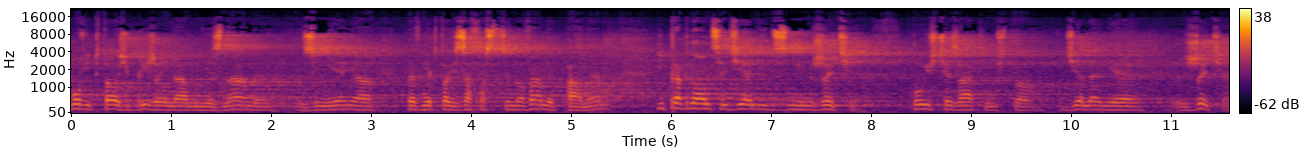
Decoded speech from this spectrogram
Mówi ktoś bliżej nam nieznany z imienia, pewnie ktoś zafascynowany Panem i pragnący dzielić z Nim życie. Pójście za kimś to dzielenie życia,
